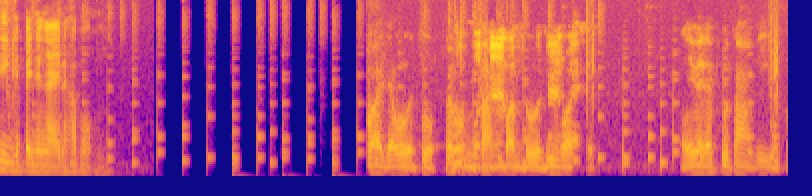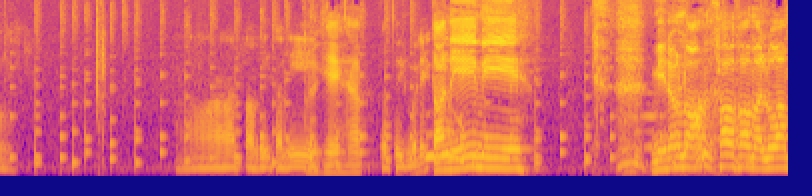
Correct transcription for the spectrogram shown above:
ริง ๆ จะเป็นยังไงนะครับผมบอยจะโหวตถูกถ้าผมสั่งบอลดูพี่บอยเฮ้ยไม่ได้พูดมากพี่ผมอ่าต่อเลยต่อเลยโอเคครับต่อตึงไม่ได้ตอนนี้มี มีน้องๆเข้าเข้ามาร่วม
